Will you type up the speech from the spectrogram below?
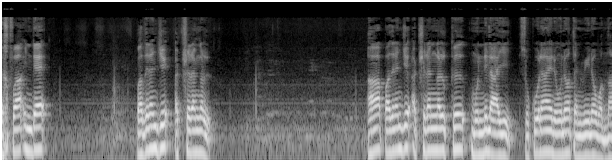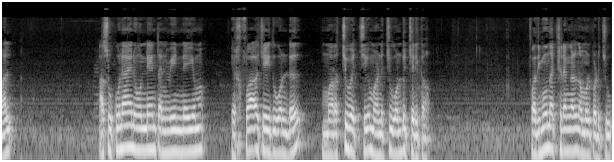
ഇഖ്ഫാഇന്റെ പതിനഞ്ച് അക്ഷരങ്ങൾ ആ പതിനഞ്ച് അക്ഷരങ്ങൾക്ക് മുന്നിലായി സുക്കൂനായ നൂനോ തൻവീനോ വന്നാൽ ആ സുക്കുനായ നൂനെയും തൻവീനെയും ഇഹ്ഫ ചെയ്തുകൊണ്ട് മറച്ചു വെച്ച് മണിച്ചുകൊണ്ട് ഉച്ചരിക്കണം. പതിമൂന്ന് അക്ഷരങ്ങൾ നമ്മൾ പഠിച്ചു.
